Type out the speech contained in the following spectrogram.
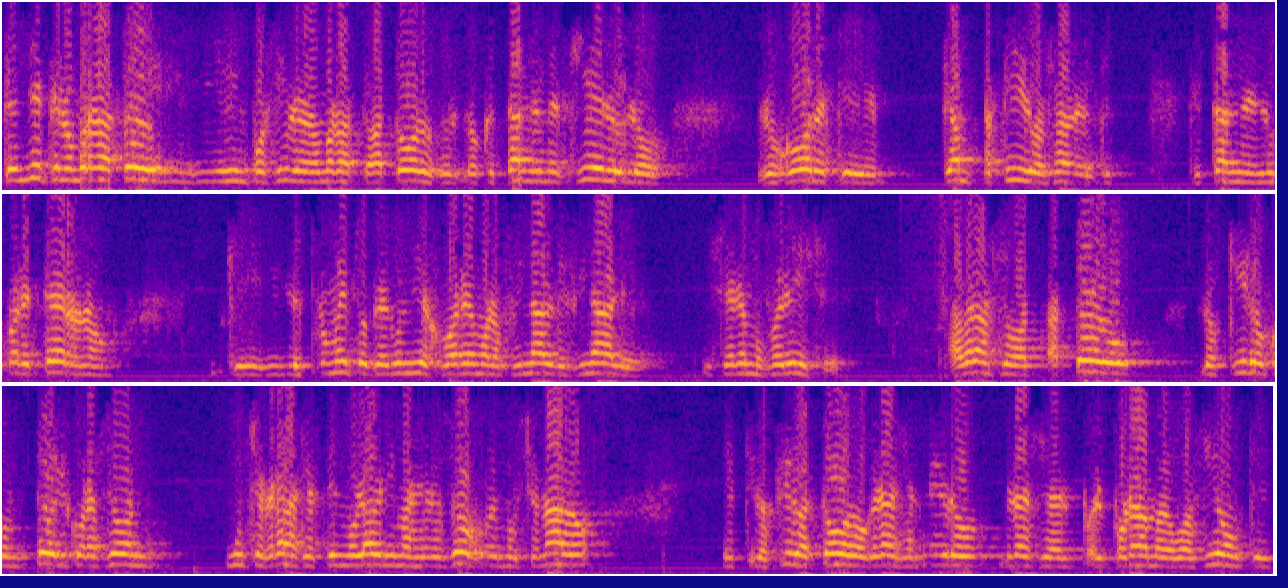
tendría que nombrar a todos y, es imposible nombrar a, todos los, que están en el cielo los, los jugadores que, que han partido, ¿sabes? Que están en el lugar eterno, que les prometo que algún día jugaremos la final de finales y seremos felices. Abrazo a, todos, los quiero con todo el corazón, muchas gracias, tengo lágrimas en los ojos, emocionado, este, los quiero a todos, gracias Negro, gracias al, programa de Ovación, que,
